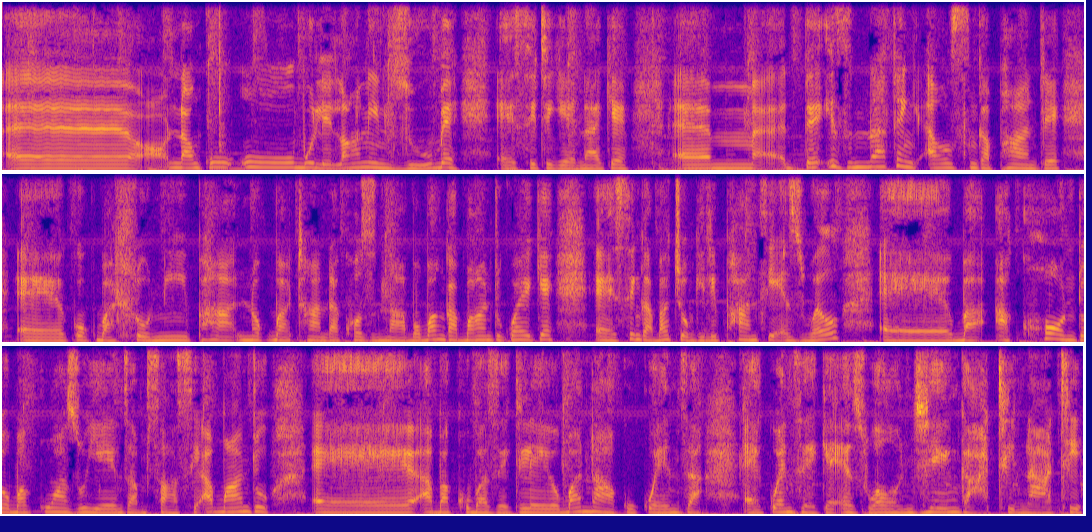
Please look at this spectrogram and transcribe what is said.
eh nanku ubulelani nzube um sithi ke na ke um there is nothing else ngaphandle eh kokubahlonipha nokubathanda cause nabo bangabantu kwaye ke eh, singabajongeli phantsi as well eh ba akho nto bakwazi uyenza msasi. Abantu eh abakhubazekileyo banako ukwenza eh, kwenzeke as well njengathi nathi.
